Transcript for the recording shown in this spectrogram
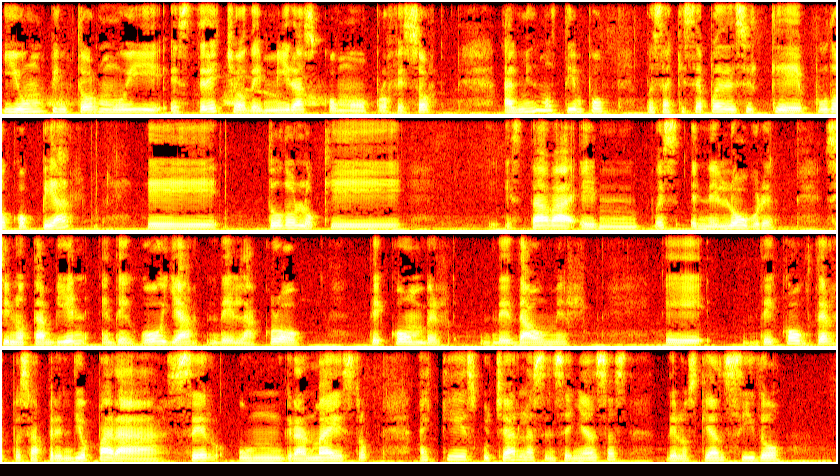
y un pintor muy estrecho de miras como profesor. al mismo tiempo, pues aquí se puede decir que pudo copiar eh, todo lo que estaba en, pues, en el Louvre, sino también de Goya, de Lacroix, de Comber, de Daumer, eh, de Couter, pues aprendió para ser un gran maestro. Hay que escuchar las enseñanzas de los que han sido,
